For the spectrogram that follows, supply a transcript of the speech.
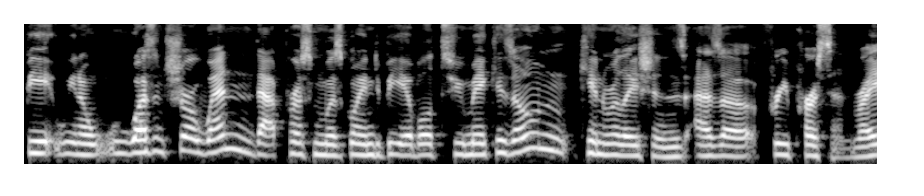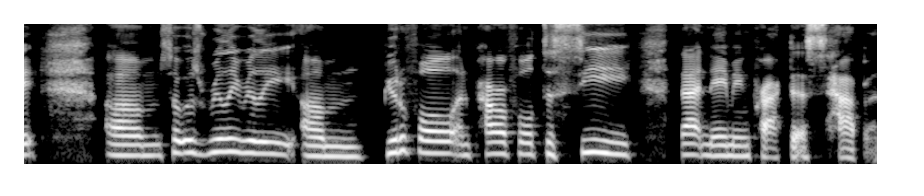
be you know wasn't sure when that person was going to be able to make his own kin relations as a free person right? Um, so it was really really um, beautiful and powerful to see that naming practice happen.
